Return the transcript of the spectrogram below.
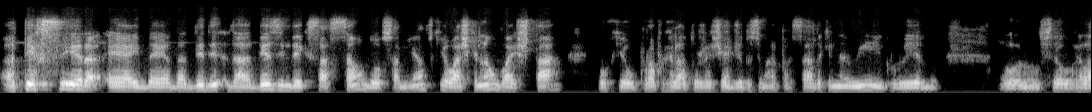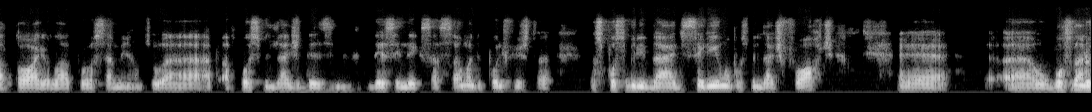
A terceira é a ideia da, de, da desindexação do orçamento, que eu acho que não vai estar, porque o próprio relator já tinha dito semana passada que não ia incluir no, no seu relatório lá para o orçamento a, a possibilidade de desindexação, mas do ponto de vista das possibilidades, seria uma possibilidade forte. É, Uh, o Bolsonaro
